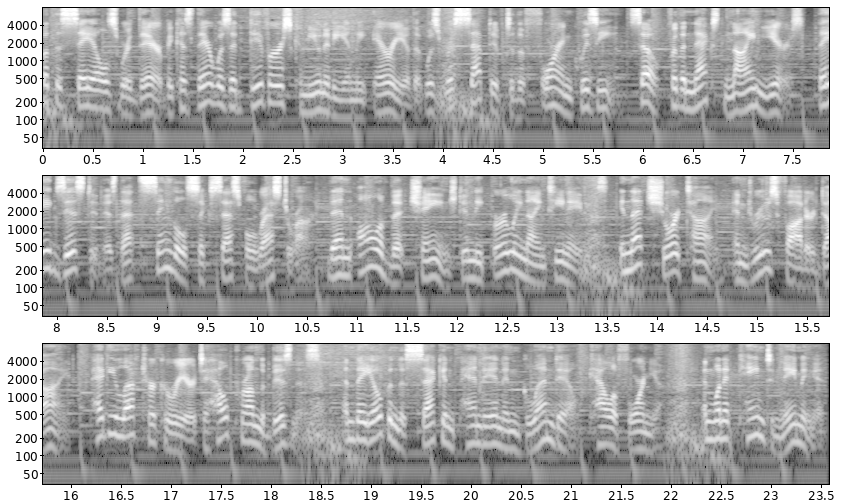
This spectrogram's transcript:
but the sales were there because there was a diverse community in the area that was receptive to the foreign cuisine. So, for the next nine years, they existed as that single successful restaurant. Then all of that changed in the early 1980s. In that short time, Andrew's father died. Peggy left her career to help run the business and they opened the second Panda Inn in Glendale, California. And when it came to naming it,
